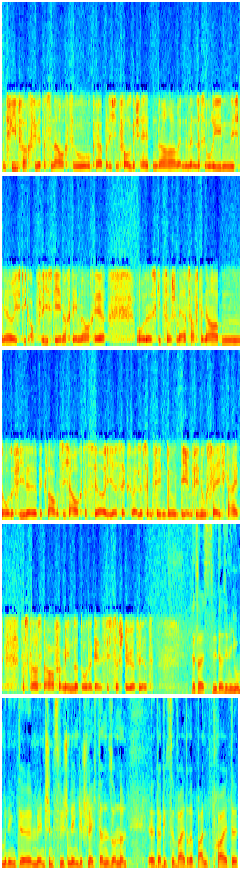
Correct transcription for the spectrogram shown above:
Und vielfach führt das dann auch zu körperlichen Folgeschäden da, wenn, wenn das Urin nicht mehr richtig abfließt, je nachdem nachher. Oder es gibt so schmerzhafte Narben oder viele beklagen sich auch, dass ja ihr sexuelles Empfindung, die Empfindungsfähigkeit, dass das da vermindert oder gänzlich zerstört wird. Das heißt, Twitter sind nicht unbedingt äh, Menschen zwischen den Geschlechtern, sondern äh, da gibt es eine weitere Bandbreite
